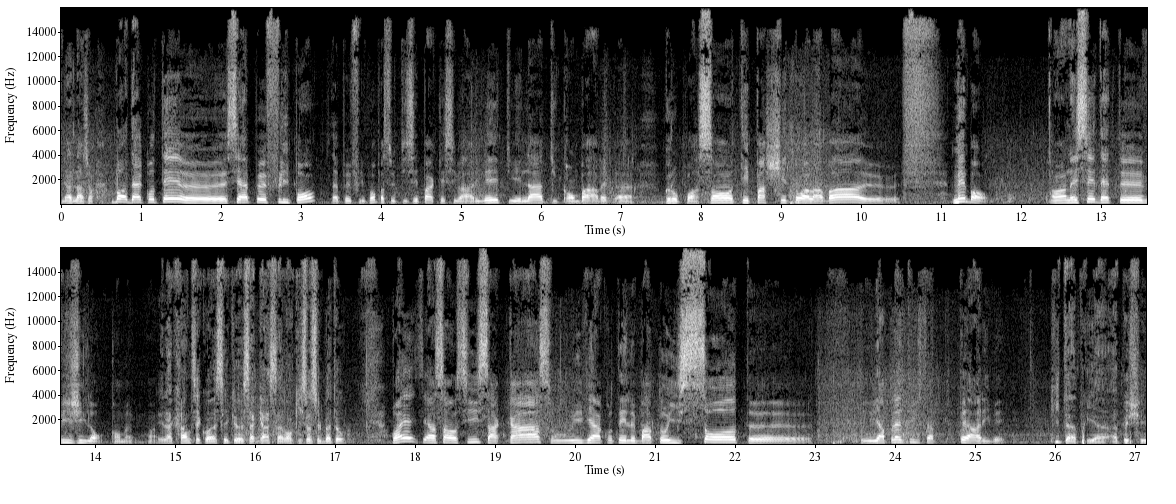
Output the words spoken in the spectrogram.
Il y a de la joie. Bon, d'un côté, euh, c'est un peu flippant. C'est un peu flippant parce que tu sais pas qu'est-ce qui va arriver. Tu es là, tu combats avec un gros poisson. Tu n'es pas chez toi là-bas. euh. Mais bon, on essaie d'être euh, vigilant quand même. ouais. Et la crainte c'est quoi? C'est que ça casse avant qu'il soit sur le bateau? Ouais, il y a ça aussi, ça casse, ou il vient à côté le bateau, il saute. euh, il y a plein de trucs, ça peut arriver. Qui t'a appris à, à pêcher?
